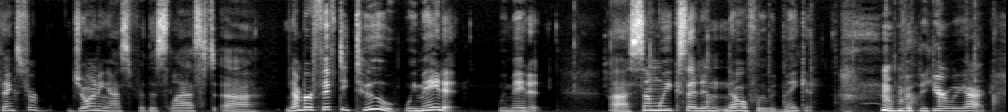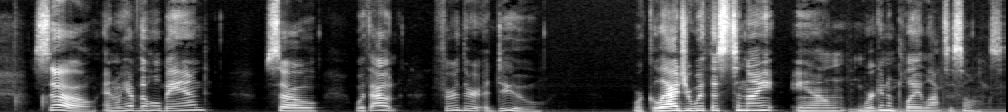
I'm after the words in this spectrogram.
thanks for joining us for this last uh, number fifty-two. We made it. We made it. Uh, some weeks I didn't know if we would make it, but here we are. So, and we have the whole band. So, without further ado, we're glad you're with us tonight, and we're gonna play lots of songs.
